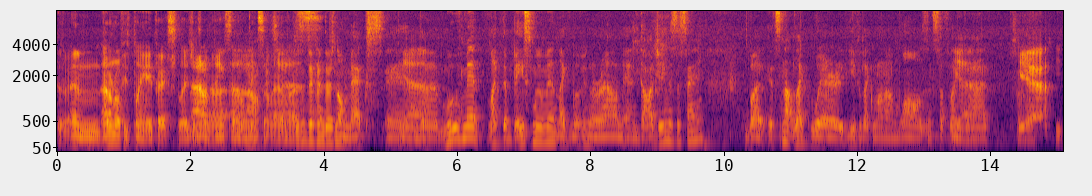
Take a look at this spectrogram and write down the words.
And I don't know if he's playing Apex Legends. I don't not. think so. I don't I think so, man. so. This is different. There's no mechs, and Yeah. the movement, like the base movement, like moving around and dodging, is the same. But it's not like where you could like run on walls and stuff like Yeah. that. So, Yeah. you,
